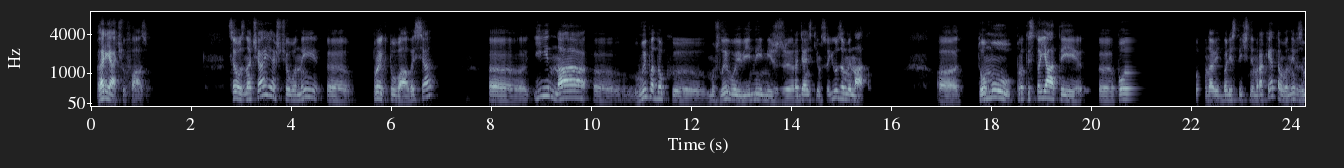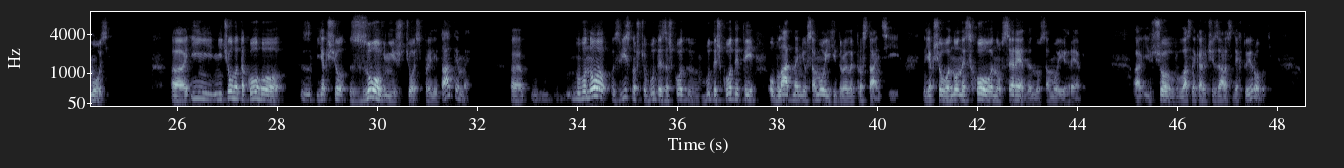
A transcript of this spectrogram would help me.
гарячу фазу. Це означає, що вони е, проєктувалися е, і на е, випадок е, можливої війни між Радянським Союзом і НАТО. Е, тому протистояти е, по навіть балістичним ракетам вони в змозі. Е, і нічого такого, якщо ззовні щось прилітатиме, ну воно, звісно, що буде зашкод... буде шкодити обладнанню самої гідроелектростанції, якщо воно не сховано всередину самої греби. І що, власне кажучи, зараз дехто і робить.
